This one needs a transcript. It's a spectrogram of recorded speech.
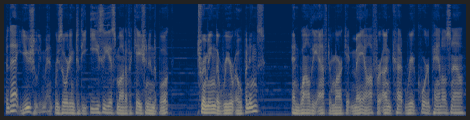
but that usually meant resorting to the easiest modification in the book trimming the rear openings. And while the aftermarket may offer uncut rear quarter panels now,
